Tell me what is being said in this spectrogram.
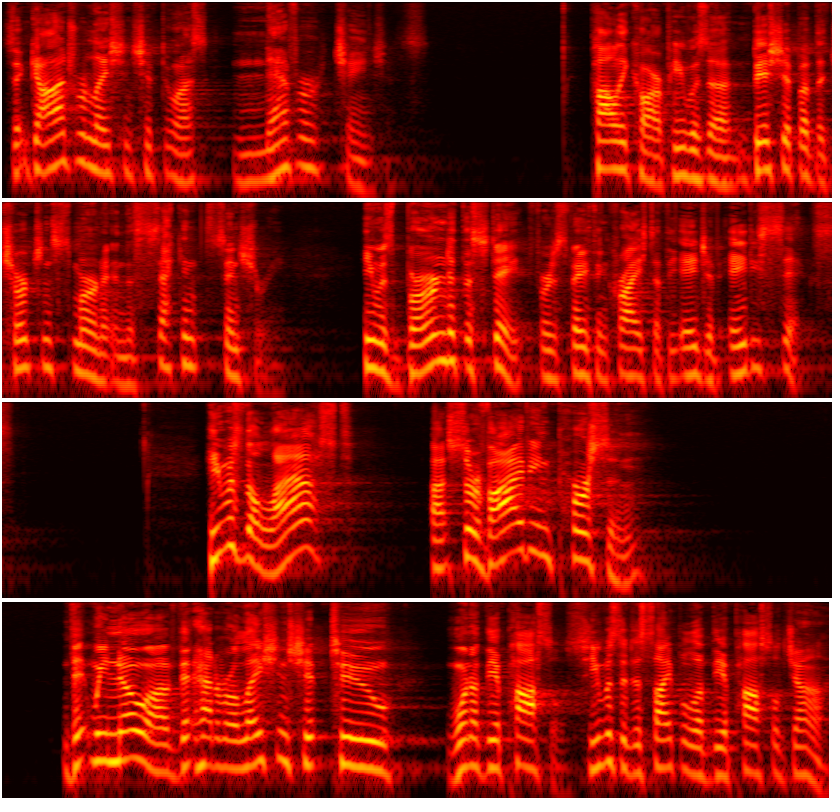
so that God's relationship to us never changes. Polycarp, he was a bishop of the church in Smyrna in the second century. He was burned at the stake for his faith in Christ at the age of 86. He was the last uh, surviving person that we know of that had a relationship to one of the apostles. He was a disciple of the apostle John.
